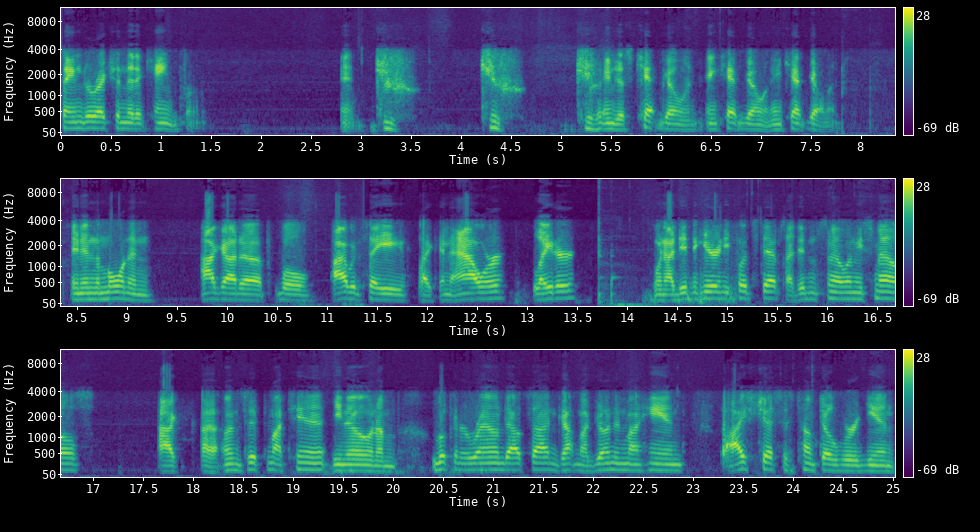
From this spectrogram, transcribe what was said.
same direction that it came from. and and just kept going and kept going and kept going. And in the morning, I got up. Well, I would say like an hour later, when I didn't hear any footsteps, I didn't smell any smells. I, unzipped my tent, you know, and I'm looking around outside and got my gun in my hand. The ice chest is tumped over again.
